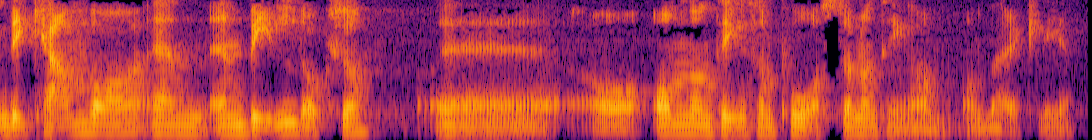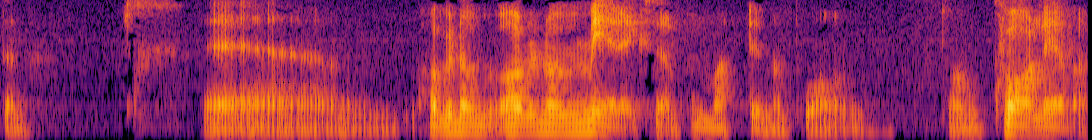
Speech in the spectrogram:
det kan vara en, en bild också om någonting som påstår någonting om, om verkligheten. Eh, har, vi någon, har du några mer exempel Martin på, på en kvarleva?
